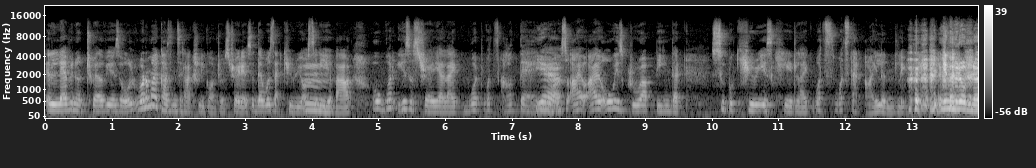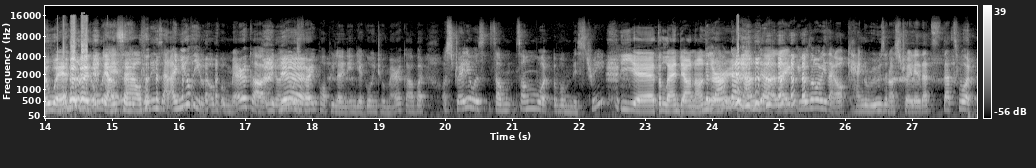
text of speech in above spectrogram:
11 or 12 years old, one of my cousins had actually gone to Australia. So there was that Mm. curiosity about, oh, what is Australia like? What what's out there? you Yeah. know? So I I always grew up being that super curious kid like what's what's that island like you know? In the middle of nowhere, nowhere, down like, south. what is that i knew of, the, of america you know it was very popular in india going to america but australia was some somewhat of a mystery Yeah, the land down under. the land down under, like it was always like, oh, kangaroos in Australia. That's that's what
